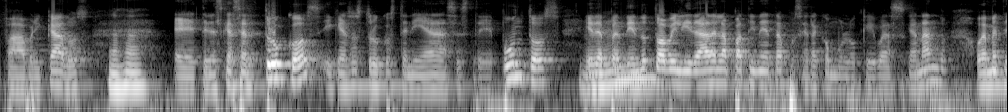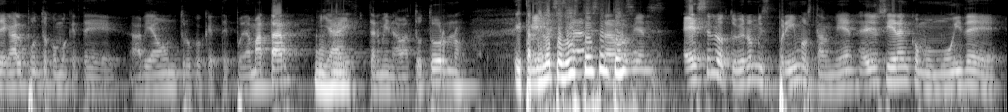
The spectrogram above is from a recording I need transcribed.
fabricados Ajá. eh, tenías que hacer trucos y que esos trucos tenías este puntos y dependiendo tu habilidad en la patineta pues era como lo que ibas ganando obviamente llegaba al punto como que te había un truco que te podía matar y ahí terminaba tu turno ¿Y también lo tuviste ese entonces? bien. ese lo tuvieron mis primos también ellos sí eran como muy de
